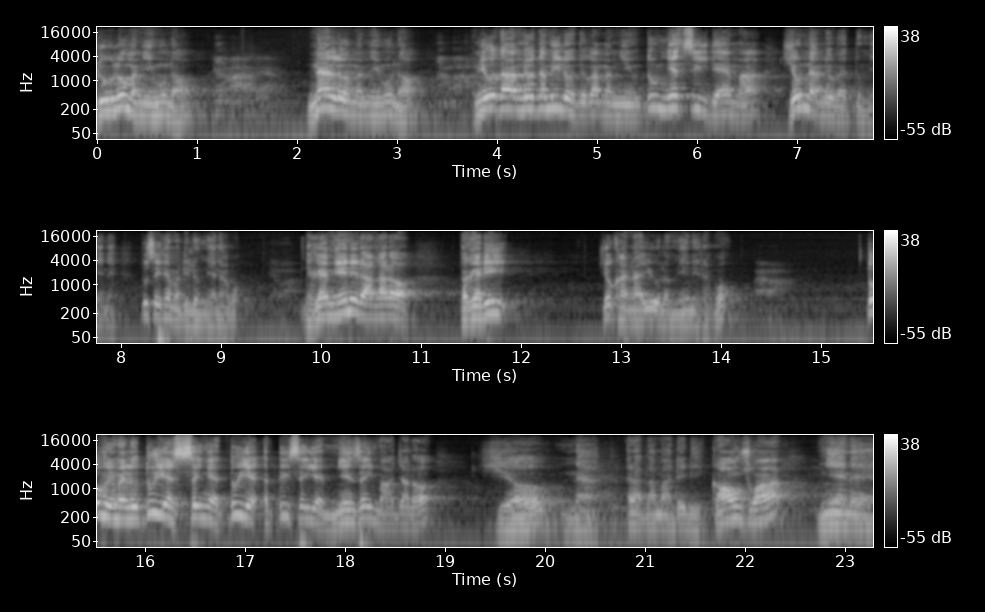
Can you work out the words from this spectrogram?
လူလို့မမြင်ဘူးနော်မှန်ပါဗျာနတ်လို့မမြင်ဘူးနော်မှန်ပါအမျိုးသားအမျိုးသမီးလို့သူကမမြင်ဘူးသူမျက်စိထဲမှာယုံနံလို့ပဲသူမြင်တယ်သူစိတ်ထဲမှာဒီလိုမြင်တာပေါ့တကယ်မြင်နေတာကတော့ပဂတိယုတ်ခန္ဓာကြီးကိုလည်းမြင်နေတာပေါ့မှန်ပါတို့ပေမဲ့လို့သူ့ရဲ့စိတ်နဲ့သူ့ရဲ့အသိစိတ်ရဲ့မြင်စိတ်မှာကြတော့ယုံနံ အဲ့ဒါတမ္မာဒိဋ္ဌိကောင်းစွာမြင်တယ်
